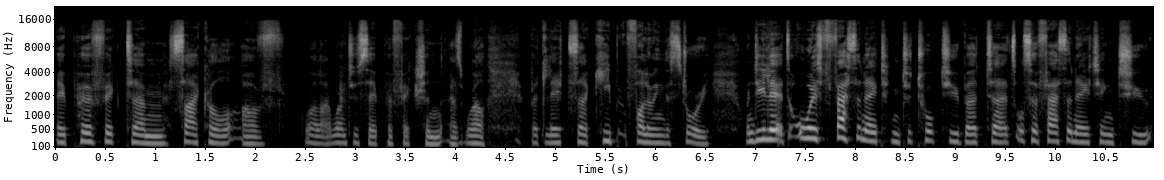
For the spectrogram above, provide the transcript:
a perfect um, cycle of well, I want to say perfection as well, but let's uh, keep following the story. Wandile, it's always fascinating to talk to you, but uh, it's also fascinating to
